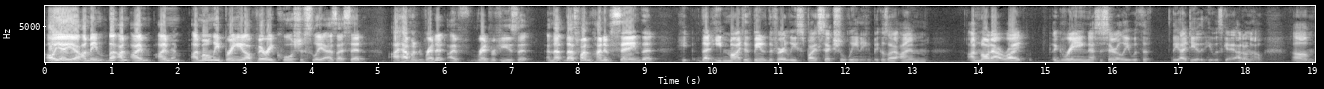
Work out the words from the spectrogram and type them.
Oh yeah, yeah. I mean, I'm I'm I'm Yeah. I'm only bringing it up very cautiously. As I said, I haven't read it. I've read reviews that, and that that's why I'm kind of saying that he that he might have been at the very least bisexual leaning because I, I'm I'm not outright agreeing necessarily with the the idea that he was gay. I don't know. Um,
